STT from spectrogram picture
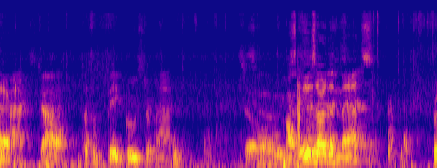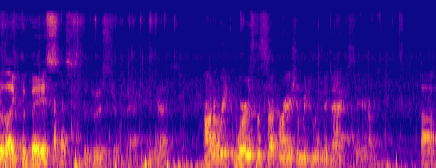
pack. packs. Got it. That's a big booster pack. So, So we How- got- These are the mats for like the base. This is the booster pack, I guess. How do we? Where's the separation between the decks here? Uh,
